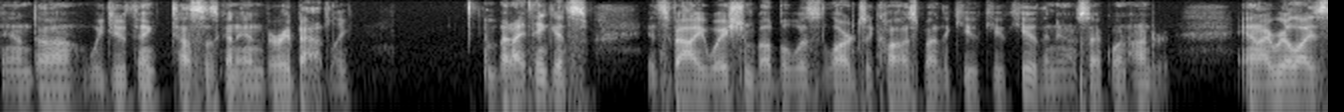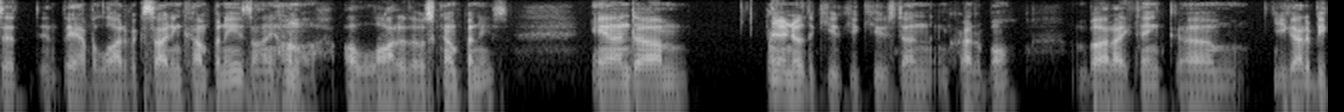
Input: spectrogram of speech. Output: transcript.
and uh, we do think Tesla's going to end very badly. But I think it's its valuation bubble was largely caused by the QQQ, the Nasdaq 100. And I realize that they have a lot of exciting companies. I own a, a lot of those companies, and, um, and I know the QQQ's done incredible, but I think um, you got to be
